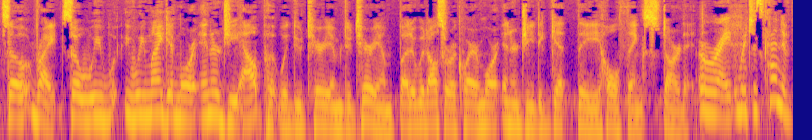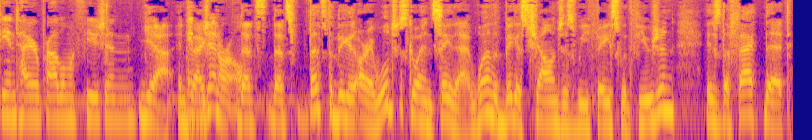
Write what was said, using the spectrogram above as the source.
So right, so we we might get more energy output with deuterium, deuterium, but it would also require more energy to get the whole thing started. Right, which is kind of the entire problem of fusion. Yeah, in, in fact, general. that's that's that's the biggest. All right, we'll just go ahead and say that one of the biggest challenges we face with fusion is the fact that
